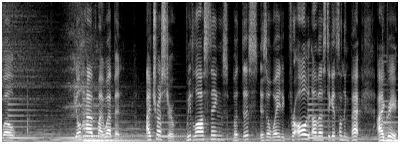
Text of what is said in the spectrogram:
well, you'll have my weapon. I trust her. We lost things, but this is a way to, for all of us to get something back. I agree.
